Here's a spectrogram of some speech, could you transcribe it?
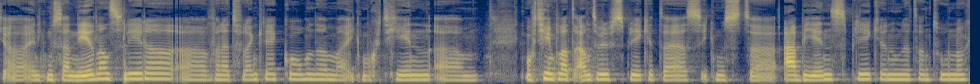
eh, en ik moest dan Nederlands leren eh, vanuit Frankrijk komende, maar ik mocht geen, ehm, ik mocht geen plat Antwerps spreken thuis. Ik moest ABN spreken, noemde dat dan toen nog.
